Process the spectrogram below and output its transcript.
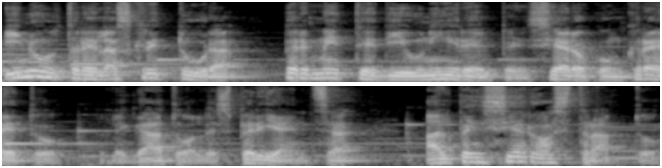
Inoltre la scrittura permette di unire il pensiero concreto, legato all'esperienza, al pensiero astratto.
